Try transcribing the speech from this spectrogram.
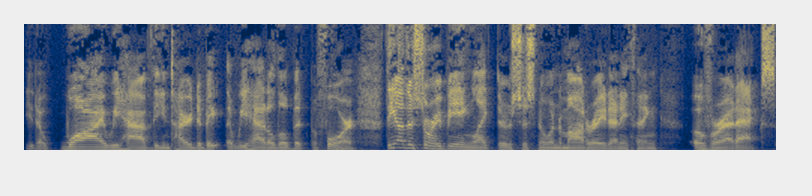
you know why we have the entire debate that we had a little bit before. The other story being like there's just no one to moderate anything over at X,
